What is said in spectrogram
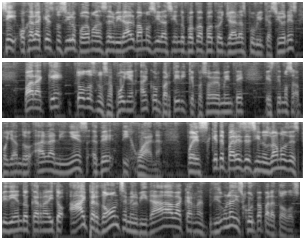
Sí, ojalá que esto sí lo podamos hacer viral. Vamos a ir haciendo poco a poco ya las publicaciones para que todos nos apoyen a compartir y que pues obviamente estemos apoyando a la niñez de Tijuana. Pues, ¿qué te parece si nos vamos despidiendo, carnalito? Ay, perdón, se me olvidaba, carnal. Una disculpa para todos.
